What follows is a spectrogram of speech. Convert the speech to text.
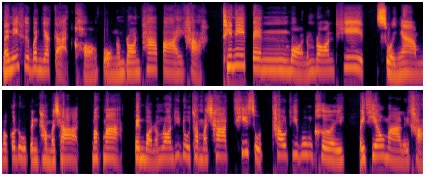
และนี่คือบรรยากาศของโป่งน้ำร้อนท่าปายค่ะที่นี่เป็นบ่อน้ำร้อนที่สวยงามแล้วก็ดูเป็นธรรมชาติมาก ๆ เป็นบ่อน้ำร้อนที่ดูธรรมชาติที่สุดเท่าที่บุ้งเคยไปเที่ยวมาเลยค่ะ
